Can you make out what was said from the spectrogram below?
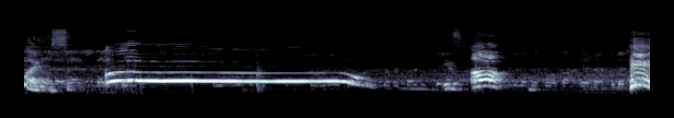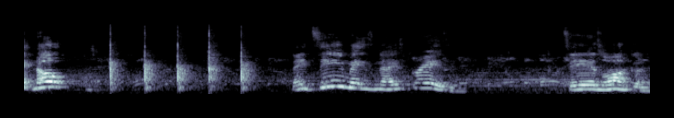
That is, Ooh! It's up. Hit, no. They teammates now, it's crazy. Tez Walker,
